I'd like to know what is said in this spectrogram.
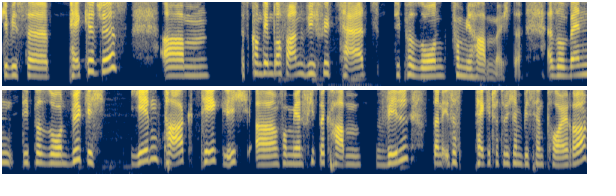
gewisse Packages. Ähm, das kommt eben darauf an, wie viel Zeit die Person von mir haben möchte. Also wenn die Person wirklich jeden Tag täglich äh, von mir ein Feedback haben will, dann ist das Package natürlich ein bisschen teurer.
